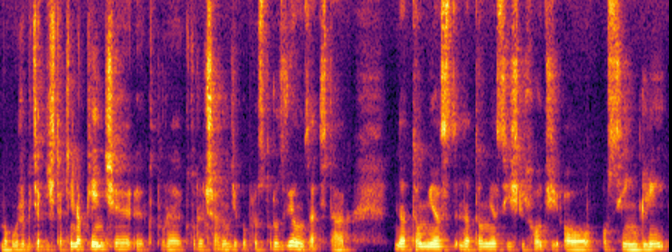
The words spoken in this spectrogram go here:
może być jakieś takie napięcie, które, które trzeba będzie po prostu rozwiązać, tak? Natomiast, natomiast jeśli chodzi o, o singli,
